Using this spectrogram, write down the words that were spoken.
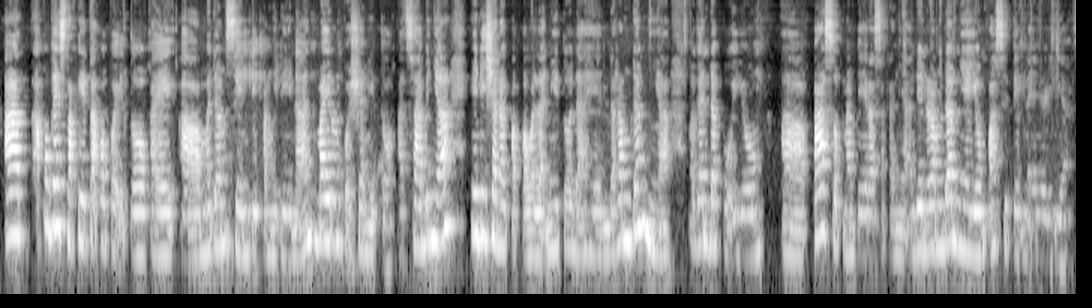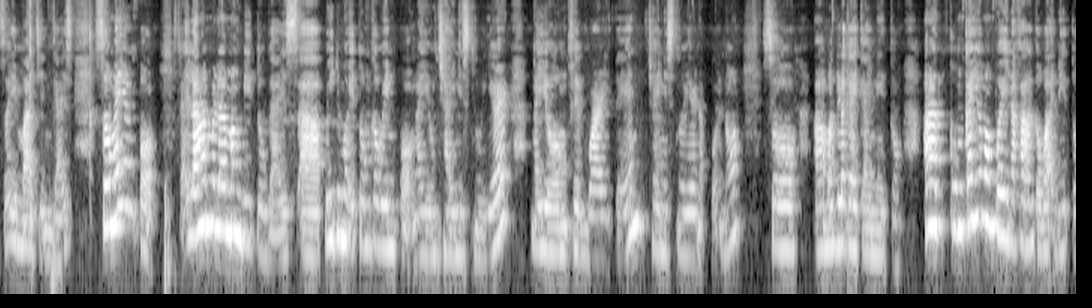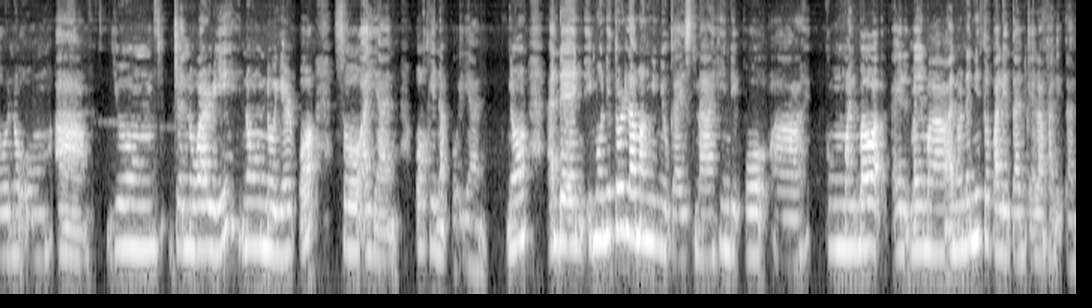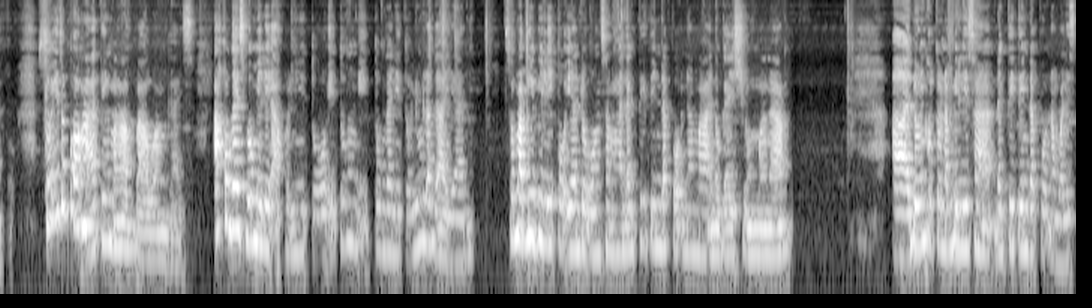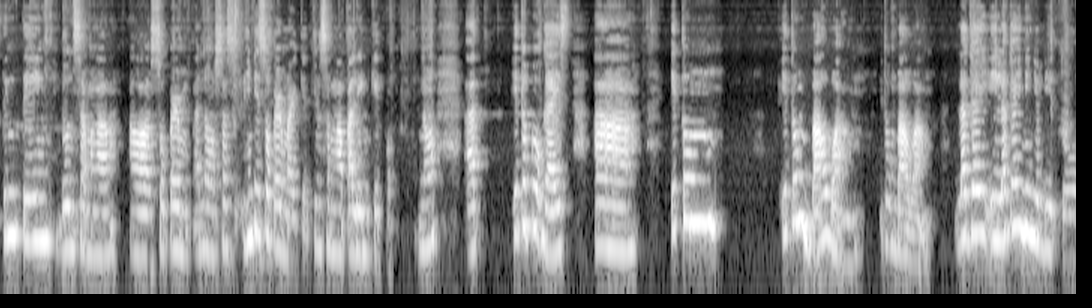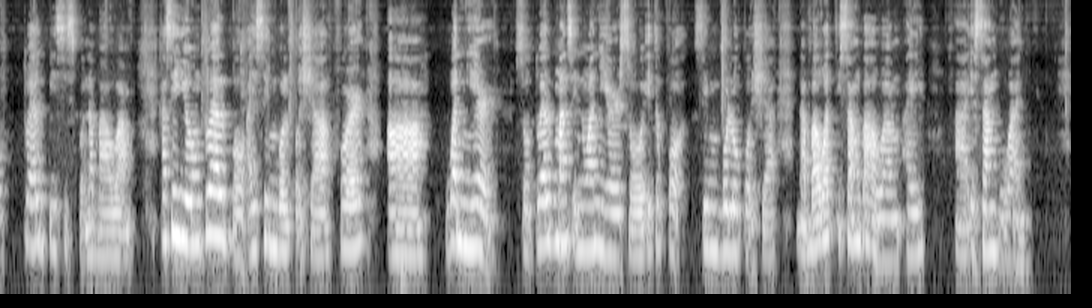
At ako guys, nakita ko po ito kay ah, Madam Cindy Pangilinan. Mayroon po siya nito. At sabi niya, hindi siya nagpapawala nito dahil naramdam niya maganda po yung ah, pasok ng pera sa kanya. And then ramdam niya yung positive na enerhiya. So imagine guys. So ngayon po, kailangan mo lamang dito guys, ah, pwede mo itong gawin po ngayong Chinese New Year, ngayong February 10, Chinese New Year na po, no? So, ah, maglagay kayo nito. At kung kayo man po ay nakagawa dito noong ah, yung January, nung New Year po, so ayan, okay na po yan. No? And then, i-monitor lamang ninyo guys na hindi po, ah, kung halimbawa may mga ano na nito palitan, kailang palitan po. So, ito po ang ating mga bawang guys. Ako guys, bumili ako nito, itong, itong ganito, yung lagayan. So, mabibili po yan doon sa mga nagtitinda po ng mga ano guys, yung mga ah doon ko to nabili sa nagtitinda po ng walis tingting, doon sa mga ah, super ano sa hindi supermarket, yung sa mga palengke po, no? At ito po guys, ah itong itong bawang, itong bawang, lagay ilagay ninyo dito 12 pieces po na bawang. Kasi yung 12 po ay symbol po siya for ah one year. So, 12 months in one year. So, ito po, simbolo po siya na bawat isang bawang ay ah, isang buwan.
